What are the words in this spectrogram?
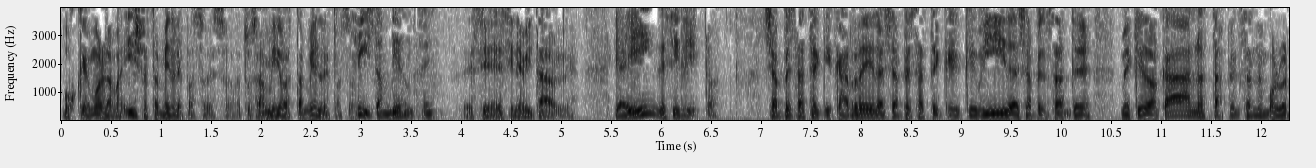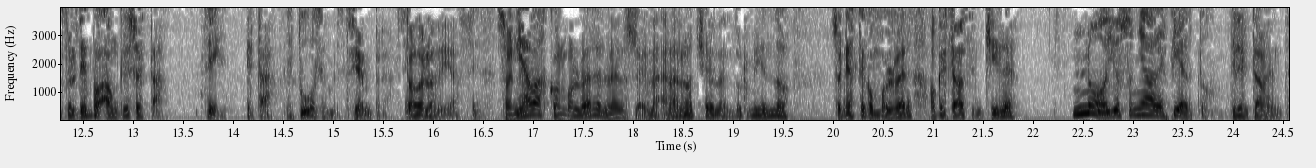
busquemos la... ma- Y ellos también les pasó eso, a tus amigos también les pasó Sí, eso. también, sí. Es, es inevitable. Y ahí decís, listo. Ya pensaste qué carrera, ya pensaste qué, qué vida, ya pensaste, me quedo acá, no estás pensando en volver todo el tiempo, aunque eso está, Sí, está. estuvo siempre. Siempre, Sí. todos los días. Sí. ¿Soñabas con volver en la, en la- a la noche, durmiendo? ¿Soñaste con volver o que estabas en Chile? No, yo soñaba despierto. Directamente.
